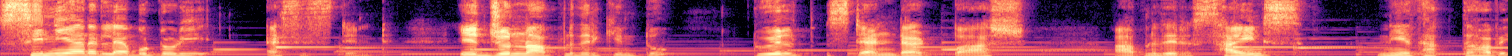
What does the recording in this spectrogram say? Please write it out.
সিনিয়র ল্যাবরেটরি অ্যাসিস্ট্যান্ট এর জন্য আপনাদের কিন্তু টুয়েলভ স্ট্যান্ডার্ড পাস আপনাদের সায়েন্স নিয়ে থাকতে হবে।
